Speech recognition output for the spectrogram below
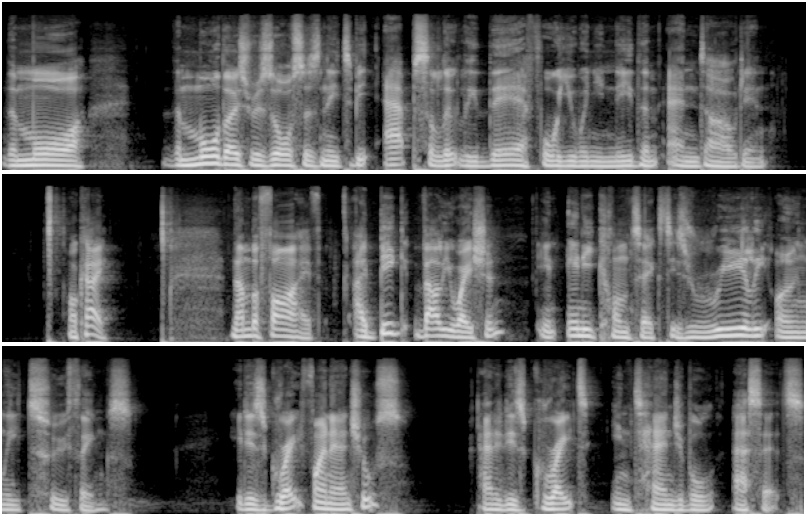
the more the more those resources need to be absolutely there for you when you need them and dialed in. Okay. Number 5, a big valuation in any context is really only two things. It is great financials and it is great intangible assets,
